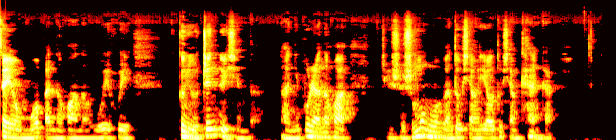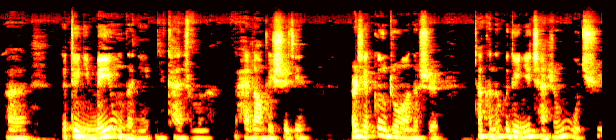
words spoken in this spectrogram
再用模板的话呢，我也会更有针对性的啊。你不然的话，就是什么模板都想要，都想看看，呃，对你没用的，你你看什么呢？还浪费时间，而且更重要的是，它可能会对你产生误区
